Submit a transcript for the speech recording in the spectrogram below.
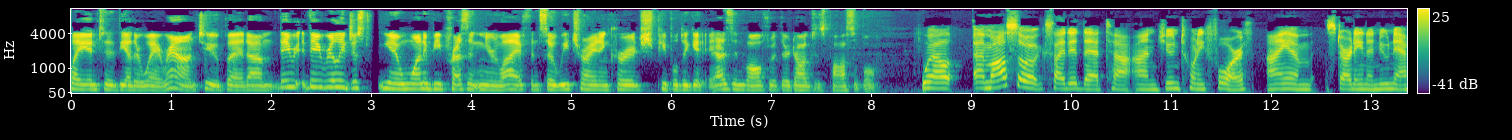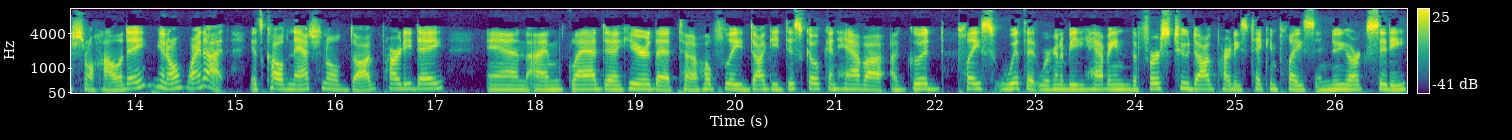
play into the other way around too. But um, they they really just you know want to be present in your life, and so we try and encourage people to get as involved with their dogs as possible. Well, I'm also excited that uh, on June 24th, I am starting a new national holiday. You know, why not? It's called National Dog Party Day. And I'm glad to hear that uh, hopefully Doggy Disco can have a, a good place with it. We're going to be having the first two dog parties taking place in New York City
